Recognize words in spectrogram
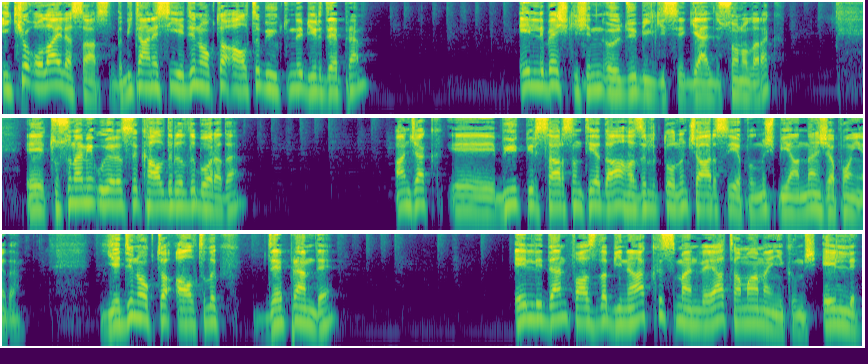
iki olayla sarsıldı. Bir tanesi 7.6 büyüklüğünde bir deprem. 55 kişinin öldüğü bilgisi geldi son olarak. E, tsunami uyarısı kaldırıldı bu arada. Ancak e, büyük bir sarsıntıya daha hazırlıklı olun çağrısı yapılmış bir yandan Japonya'da. 7.6'lık depremde 50'den fazla bina kısmen veya tamamen yıkılmış 50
